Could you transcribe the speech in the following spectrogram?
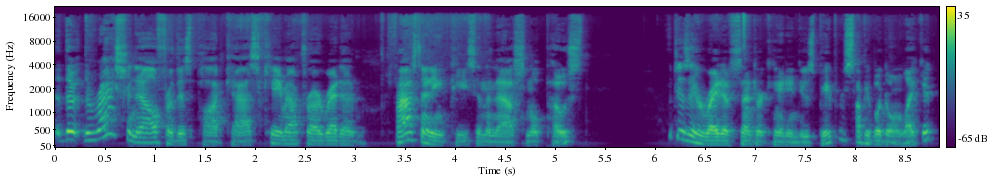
The, the rationale for this podcast came after I read a fascinating piece in the National Post, which is a right of center Canadian newspaper. Some people don't like it.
